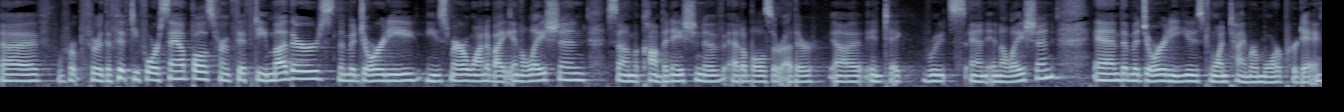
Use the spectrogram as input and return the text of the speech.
uh, for, for, the 54 samples from 50 mothers, the majority used marijuana by inhalation, some a combination of edibles or other uh, intake routes and inhalation, and the majority used one time or more per day.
